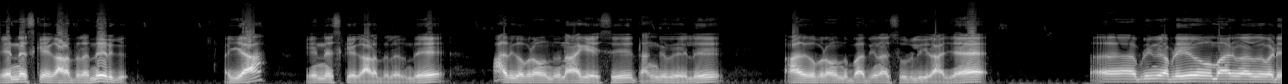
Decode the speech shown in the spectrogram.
என்எஸ்கே காலத்துலேருந்தே இருக்குது ஐயா என்எஸ்கே காலத்துலேருந்து. அதுக்கப்புறம் வந்து நாகேஷ் தங்கவேலு அதுக்கப்புறம் வந்து பார்த்திங்கன்னா சுருளிராஜன் ராஜன் அப்படின்னு அப்படியே மாறி வ- வடி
